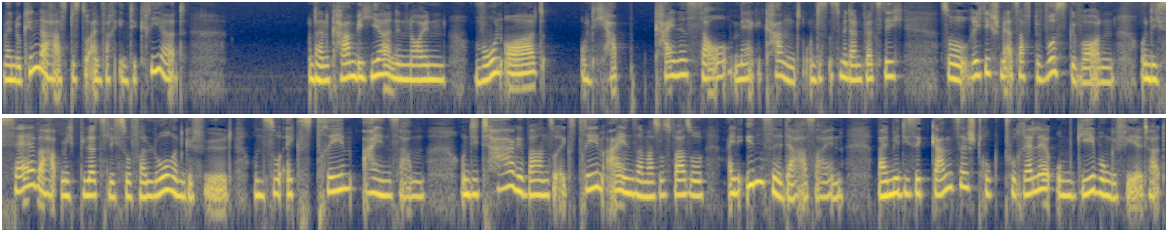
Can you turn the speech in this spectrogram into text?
wenn du Kinder hast, bist du einfach integriert. Und dann kamen wir hier an den neuen Wohnort und ich habe keine Sau mehr gekannt. Und das ist mir dann plötzlich so richtig schmerzhaft bewusst geworden. Und ich selber habe mich plötzlich so verloren gefühlt und so extrem einsam. Und die Tage waren so extrem einsam. Also es war so ein Inseldasein, weil mir diese ganze strukturelle Umgebung gefehlt hat.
